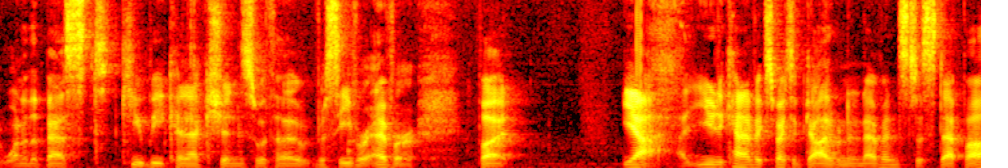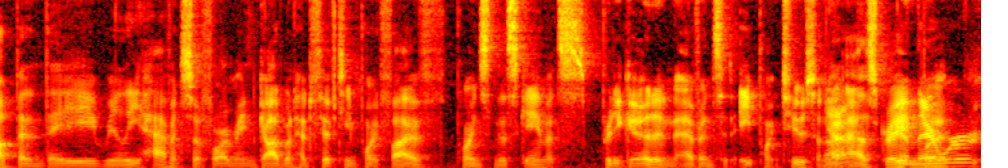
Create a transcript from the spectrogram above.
one of the best QB connections with a receiver ever. But yeah, you kind of expected Godwin and Evans to step up, and they really haven't so far. I mean, Godwin had 15.5 points in this game. It's pretty good, and Evans had 8.2, so not Yeah. as great. And there but- were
